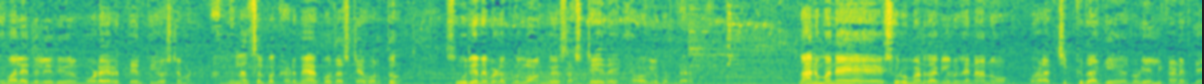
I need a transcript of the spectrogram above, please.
ಹಿಮಾಲಯದಲ್ಲಿ ಇದ್ದೀವಿ, ನಮ್ಮ ಮೋಡ ಇರುತ್ತೆ ಅಂತ ಯೋಚನೆ ಮಾಡ್ತೀವಿ ಅಲ್ಲೆಲ್ಲ ಸ್ವಲ್ಪ ಕಡಿಮೆ ಆಗ್ಬೋದು ಅಷ್ಟೇ ಹೊರತು ಸೂರ್ಯನ ಬೆಳಕು ಲಾಂಗ್ ವೇವ್ಸ್ ಅಷ್ಟೇ ಇದೆ, ಯಾವಾಗಲೂ ಬರ್ತಾ ಇರುತ್ತೆ. ನಾನು ಮನೆ ಶುರು ಮಾಡಿದಾಗ್ಲೂ ನಾನು ಬಹಳ ಚಿಕ್ಕದಾಗಿ ನೋಡಿ ಅಲ್ಲಿ ಕಾಣುತ್ತೆ.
